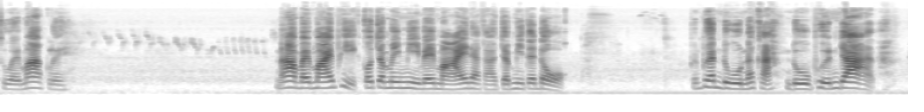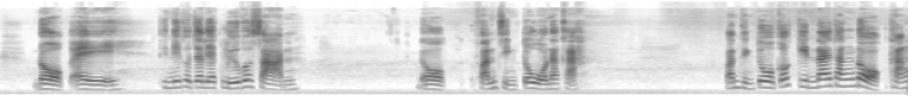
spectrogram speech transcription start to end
สวยมากเลย หน้าใบไม้ผลิก็จะไม่มีใบไม้นะคะ จะมีแต่ดอก เพื่อนๆดูนะคะ ดูพื้นหญ้า ดอกไอ้ที่นี่เขาจะเรียกลือประสานดอกฟันสิงโตนะคะฟันสิงโตก็กินได้ทั้งดอกทั้ง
